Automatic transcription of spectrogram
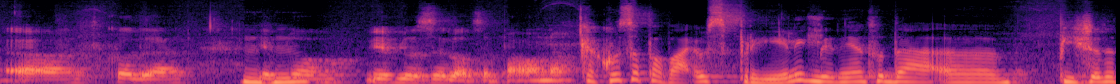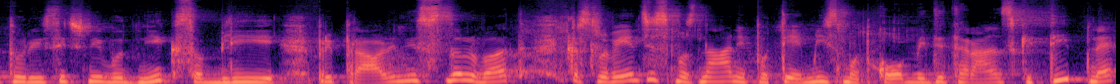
Uh, tako da je bilo, je bilo zelo zabavno. Kako so pa vaju sprejeli, glede na to, da uh, pišete turistični vodnik, so bili pripravljeni sodelovati? Ker Slovenci smo znani po tem, mi smo tako mediteranski tip, ne?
